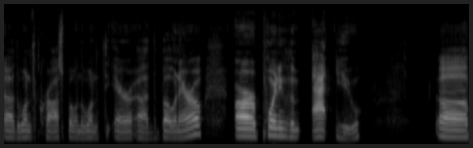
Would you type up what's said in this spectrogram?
uh, the one with the crossbow and the one with the arrow, uh, the bow and arrow, are pointing them at you. Uh,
